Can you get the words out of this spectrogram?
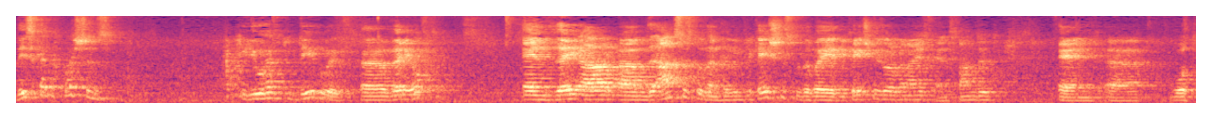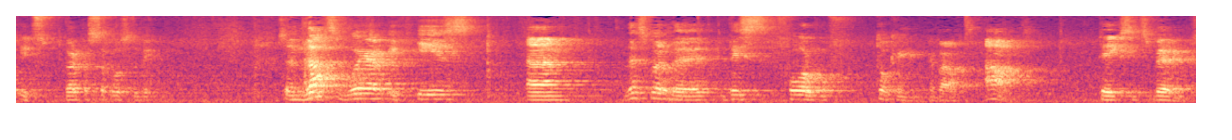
these kind of questions you have to deal with uh, very often, and they are um, the answers to them have implications to the way education is organized and funded, and uh, what its purpose is supposed to be. So and that's where it is. Um, that's where the this form of talking about art takes its bearings.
